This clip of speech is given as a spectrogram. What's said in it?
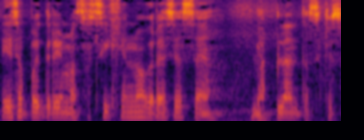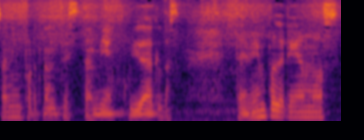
eso puede traer más oxígeno gracias a las plantas que son importantes también cuidarlas. También podríamos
